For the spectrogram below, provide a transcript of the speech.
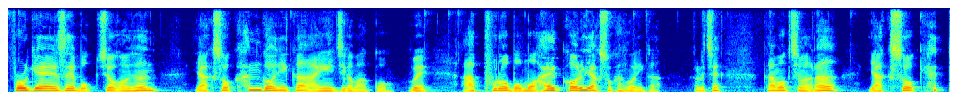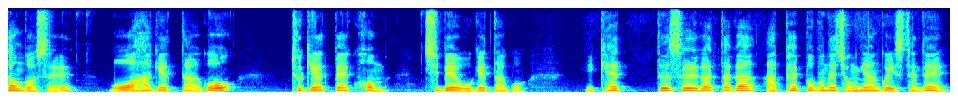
forget의 목적어는 약속한 거니까 ing가 맞고. 왜? 앞으로 뭐뭐 할 거를 약속한 거니까. 그렇지? 까먹지 마라. 약속했던 것을 뭐 하겠다고? To get back home. 집에 오겠다고. 이 get 뜻을 갖다가 앞에 부분에 정리한 거 있을 텐데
